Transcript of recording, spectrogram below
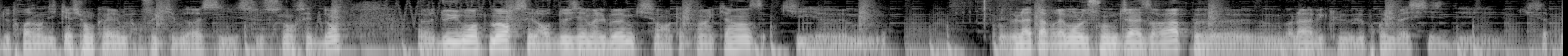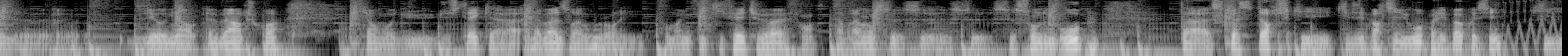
deux, trois indications quand même pour ceux qui voudraient se, lancer dedans. Euh, Do You Want More, c'est leur deuxième album qui sort en 95, qui euh, là t'as vraiment le son de jazz rap, euh, voilà, avec le, premier bassiste qui s'appelle euh, Leonard Hubbard, je crois, qui envoie du, steak à, la base vraiment. Il, moi, il me fait kiffer, tu vois. T'as vraiment ce son de groupe. T'as Scott Storch qui, qui faisait partie du groupe à l'époque aussi. Qui, bon,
